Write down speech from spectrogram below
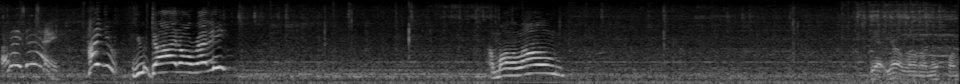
How did I die? How'd you, you died already? I'm all alone. Yeah, you're alone on this one.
